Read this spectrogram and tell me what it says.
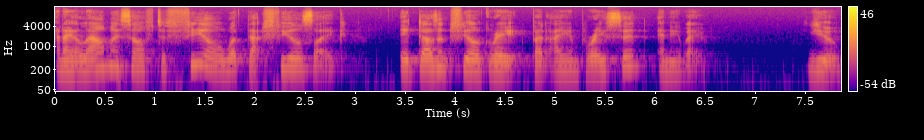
and I allow myself to feel what that feels like. It doesn't feel great, but I embrace it anyway. U.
